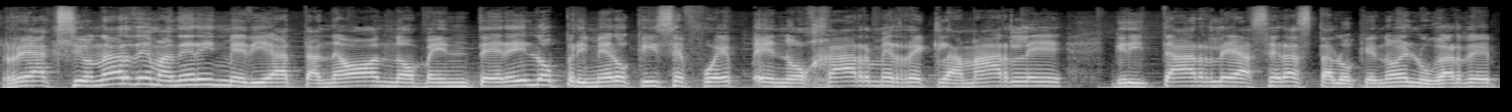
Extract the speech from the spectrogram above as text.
Reaccionar de manera inmediata. No, no, me enteré y lo primero que hice fue enojarme, reclamarle, gritarle, hacer hasta lo que no en lugar de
